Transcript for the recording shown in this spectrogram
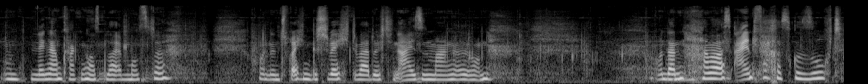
und länger im Krankenhaus bleiben musste und entsprechend geschwächt war durch den Eisenmangel und Und dann haben wir was Einfaches gesucht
